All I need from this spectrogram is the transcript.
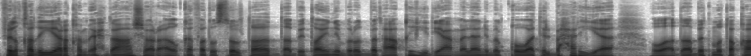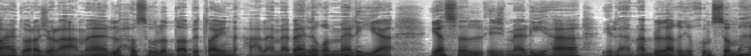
في القضية رقم 11 أوقفت السلطات ضابطين برتبة عقيد يعملان بالقوات البحرية وضابط متقاعد ورجل أعمال لحصول الضابطين على مبالغ مالية يصل إجماليها إلى مبلغ 500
